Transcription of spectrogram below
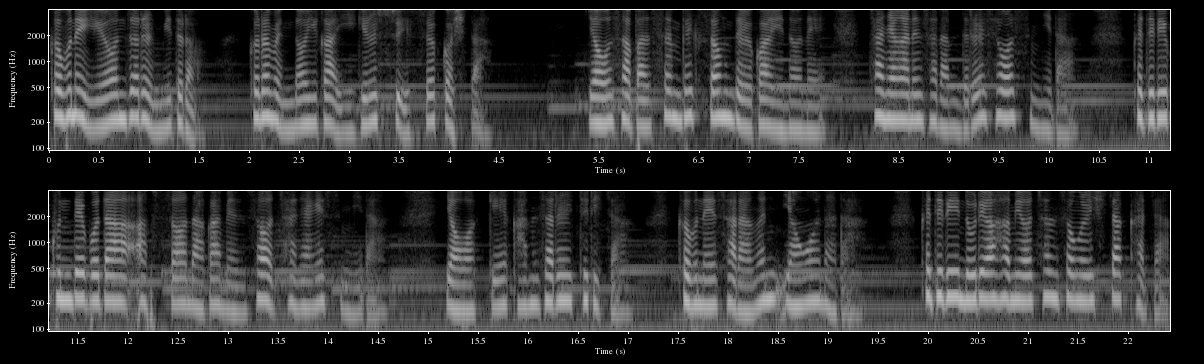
그분의 예언자를 믿으라. 그러면 너희가 이길 수 있을 것이다. 여호사밧은 백성들과 인원에 찬양하는 사람들을 세웠습니다. 그들이 군대보다 앞서 나가면서 찬양했습니다. 여호와께 감사를 드리자. 그분의 사랑은 영원하다. 그들이 노래하며 찬송을 시작하자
